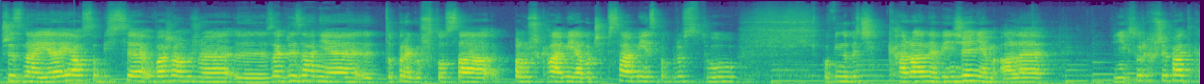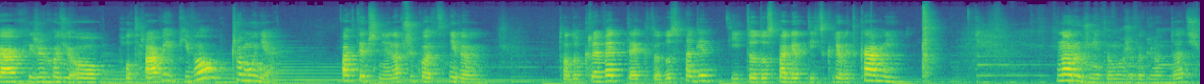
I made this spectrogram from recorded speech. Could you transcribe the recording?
Przyznaję, ja osobiście uważam, że y, zagryzanie y, dobrego sztosa paluszkami albo chipsami jest po prostu powinno być karane więzieniem, ale w niektórych przypadkach, jeżeli chodzi o potrawy i piwo, czemu nie? Faktycznie, na przykład, nie wiem, to do krewetek, to do spaghetti, to do spaghetti z krewetkami. No różnie to może wyglądać.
